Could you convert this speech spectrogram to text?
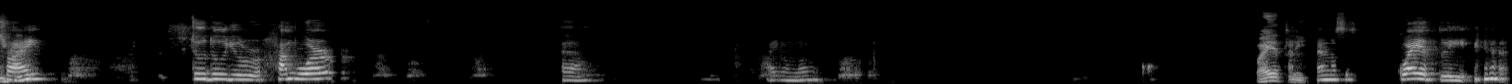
try to do your homework. Um, I don't know. Quietly. I must quietly.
